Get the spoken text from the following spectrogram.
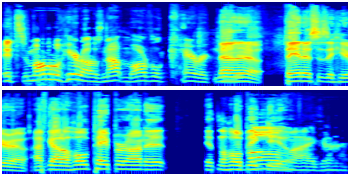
It's Marvel heroes, not Marvel characters. No, no, no. Thanos is a hero. I've got a whole paper on it. It's a whole big oh deal. Oh my god.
